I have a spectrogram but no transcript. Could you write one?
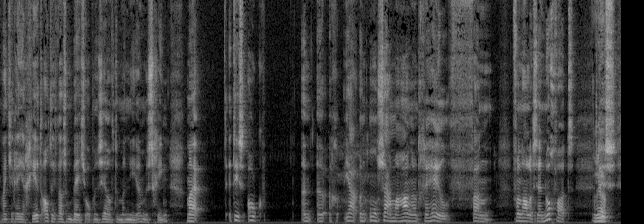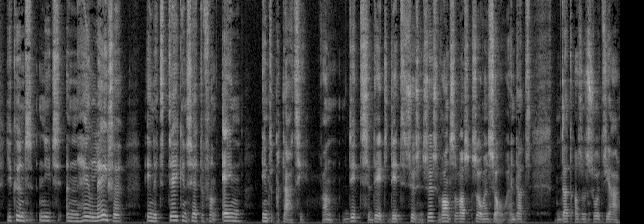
Want je reageert altijd wel zo'n beetje op eenzelfde manier, misschien. Maar het is ook een, ja, een onsamenhangend geheel van, van alles en nog wat. Ja. Dus je kunt niet een heel leven in het teken zetten van één interpretatie. Van dit, ze deed dit, zus en zus, want ze was zo en zo. En dat, dat als een soort, ja,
